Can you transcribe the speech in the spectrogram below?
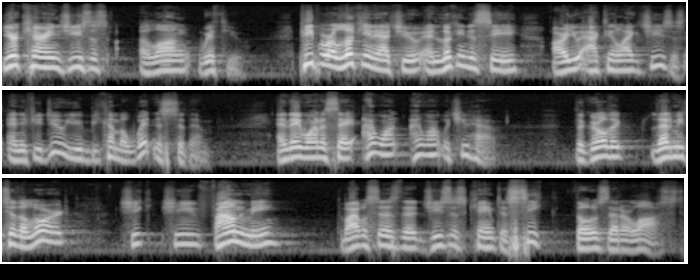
you're carrying Jesus along with you. People are looking at you and looking to see are you acting like Jesus? And if you do, you become a witness to them. And they want to say, I want, I want what you have. The girl that led me to the Lord, she, she found me. The Bible says that Jesus came to seek those that are lost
